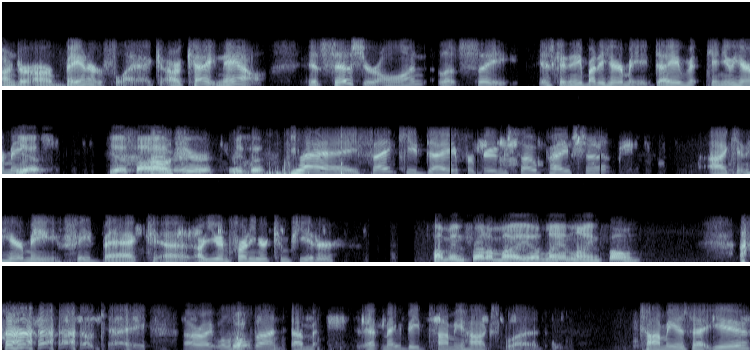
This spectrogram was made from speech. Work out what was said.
under our banner flag. Okay, now it says you're on. Let's see. Is can anybody hear me? Dave, can you hear me? Yes. Yes, I oh, am here, Teresa. Yay. Thank you, Dave, for being so patient. I can hear me feedback. Uh, are you in front of your computer? I'm in front of my uh, landline phone. okay. All right. Well, hold on. Um, that may be Tommy Hawksblood. Tommy, is that you?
